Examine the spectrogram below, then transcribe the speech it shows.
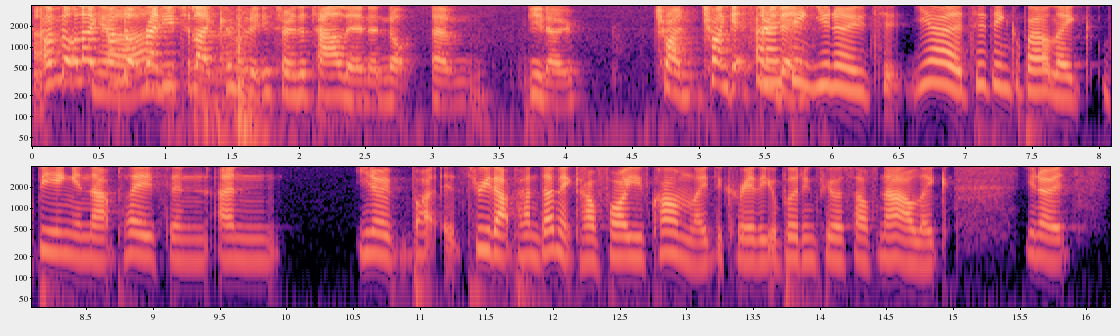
I'm not like Yeah, I'm not ready to like completely throw the towel in and not um you know try and try and get through and I this. think you know, to, yeah, to think about like being in that place and and you know, but through that pandemic, how far you've come, like the career that you're building for yourself now, like you know, it's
